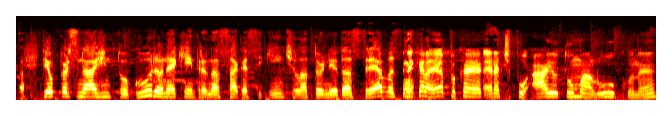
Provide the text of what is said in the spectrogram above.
Tem o personagem Toguro, né, que entra na saga seguinte, lá Torneio das Trevas. Naquela época era tipo, ah, eu tô maluco, né?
